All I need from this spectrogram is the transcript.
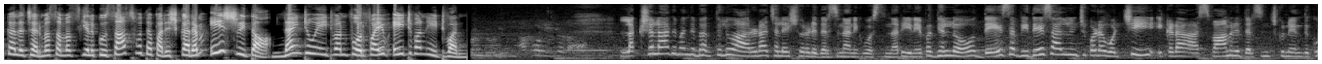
రకాల చర్మ సమస్యలకు శాశ్వత పరిష్కారం ఈ శ్రీత. Nine two eight one four five eight one eight one. లక్షలాది మంది భక్తులు అరుణాచలేశ్వరుడి దర్శనానికి వస్తున్నారు. ఈ నేపథ్యంలో దేశ విదేశాల నుంచి కూడా వచ్చి ఇక్కడ స్వామిని దర్శించుకునేందుకు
